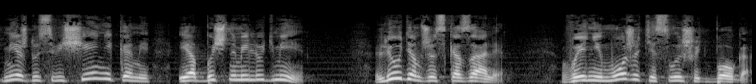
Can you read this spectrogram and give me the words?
между священниками и обычными людьми. Людям же сказали, вы не можете слышать Бога.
